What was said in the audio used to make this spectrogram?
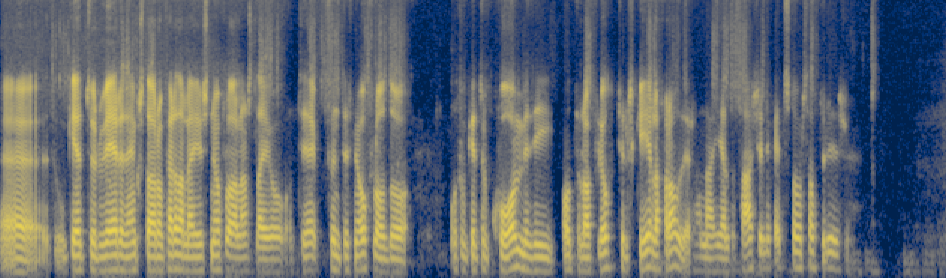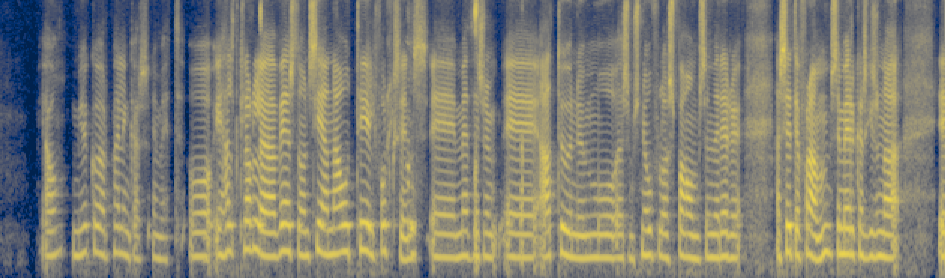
þú getur verið einhverstaðar á ferðarlegi snjóflóðalandslægi og, og fundið snjóflóð og, og þú getur komið í ótrúlega fljótt til skila frá þér. Þannig að ég held að það sé líka eitt stór þáttur í þessu. Já, mjög góðar pælingar einmitt. Og ég held klárlega að viðstofan sé að ná til fólksins e, með þessum e, aðtögunum og þessum snjóflóðspám sem þeir eru að setja fram sem eru kannski svona, e,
